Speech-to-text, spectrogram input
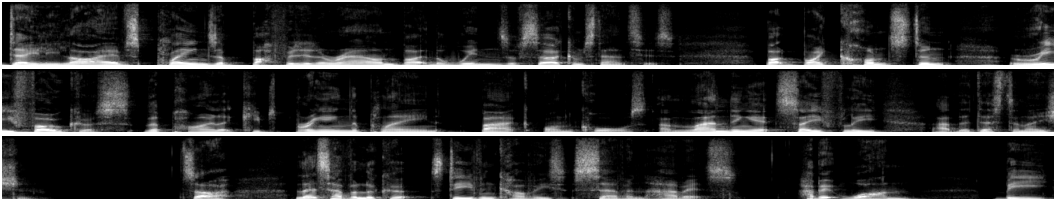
daily lives, planes are buffeted around by the winds of circumstances. But by constant refocus, the pilot keeps bringing the plane back on course and landing it safely at the destination. So, let's have a look at Stephen Covey's seven habits. Habit one be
